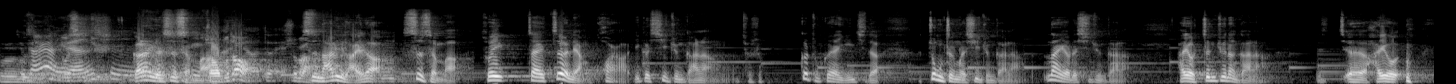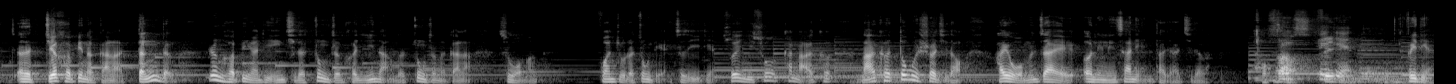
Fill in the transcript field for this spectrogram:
嗯，感染源是感染源是什么？找不到，对，是吧？是哪里来的？是什么？所以在这两块啊，一个细菌感染就是。各种各样引起的重症的细菌感染、耐药的细菌感染，还有真菌的感染，呃，还有 呃结核病的感染等等，任何病原体引起的重症和疑难的重症的感染，是我们关注的重点，这是一点。所以你说看哪一科，哪一科都会涉及到。还有我们在二零零三年，大家还记得吧？非典，非典，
